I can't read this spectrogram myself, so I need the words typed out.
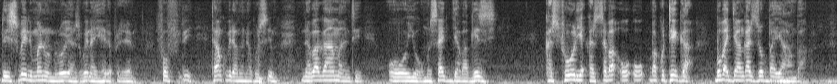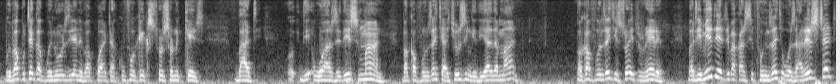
They spend money on lawyers when i help them for free. Tankubiranga nakusimu nabagamba nti oyo omusajja bagezi kasitolya kasaba bakutega bo bajjanga zo bayamba bwe bakutega gwe nozirya ne bakwata kufuuka extortion case but uh, the- was this man bakafunza ki accusing the other man? Bakafunza ki straight to help but immediately bakafunza ki was arrested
